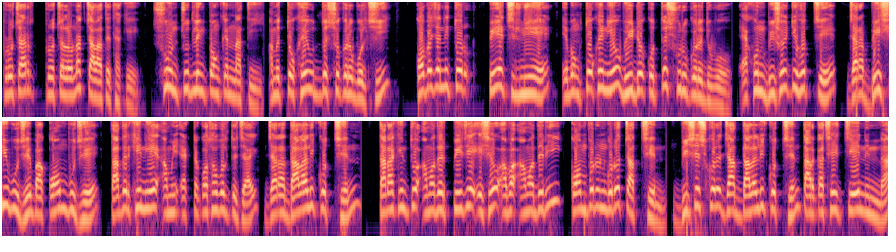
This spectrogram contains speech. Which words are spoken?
প্রচার প্রচালনা চালাতে থাকে। শুন চুদলিং পঙ্কের নাতি, আমি তোকেই উদ্দেশ্য করে বলছি, কবে জানি তোর পেজ নিয়ে এবং তোকে নিয়েও ভিডিও করতে শুরু করে দেব। এখন বিষয়টি হচ্ছে, যারা বেশি বুঝে বা কম বুঝে, তাদেরকে নিয়ে আমি একটা কথা বলতে চাই। যারা দালালি করছেন তারা কিন্তু আমাদের পেজে এসেও আবার আমাদেরই কম্পোনেন্টগুলো চাচ্ছেন। বিশেষ করে যার দালালি করছেন, তার কাছে চেয়ে নিন না।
